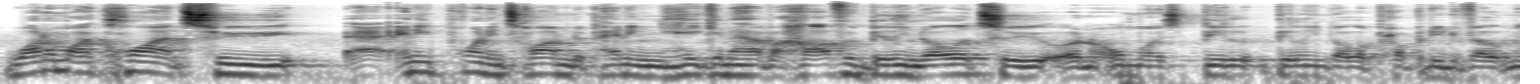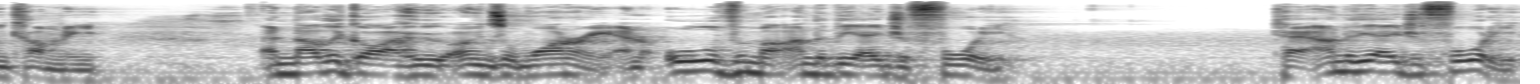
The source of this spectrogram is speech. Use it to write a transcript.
One of my clients who, at any point in time, depending, he can have a half a billion dollar to an almost billion dollar property development company. Another guy who owns a winery, and all of them are under the age of 40. Okay, under the age of 40.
